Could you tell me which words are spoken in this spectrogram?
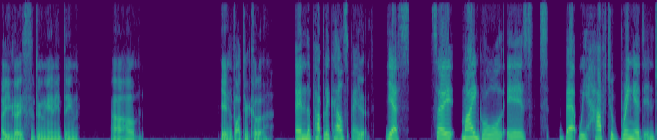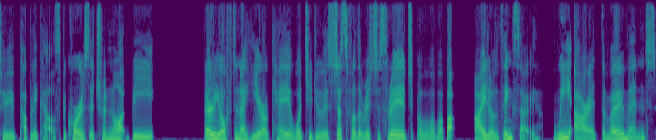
are you guys doing anything um, in particular? In the public health space, yeah. yes. So my goal is that we have to bring it into public health because it should not be. Very often I hear, okay, what you do is just for the richest rich, blah blah blah blah. blah. I don't think so. We are at the moment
